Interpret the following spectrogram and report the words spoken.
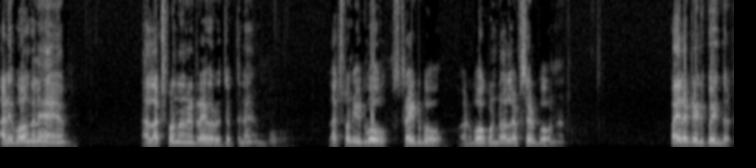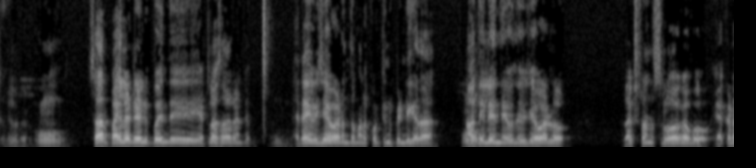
ఆడికి పోగానే ఆ లక్ష్మణ్ అనే డ్రైవర్ చెప్తేనే లక్ష్మణ్ ఇటు పోవు స్ట్రైట్ పోవు అటు పోకుండా లెఫ్ట్ సైడ్ పోవు అన్నాడు. పైలట్ వెళ్ళిపోయింది అటు. సార్ పైలట్ వెళ్ళిపోయింది ఎట్లా సార్ అంటే అరే విజయవాడ అంతా మన కొట్టిన పిండి కదా నాకు తెలియదు ఏముంది విజయవాడలో. లక్ష్మణ్ స్లోగా పో ఎక్కడ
